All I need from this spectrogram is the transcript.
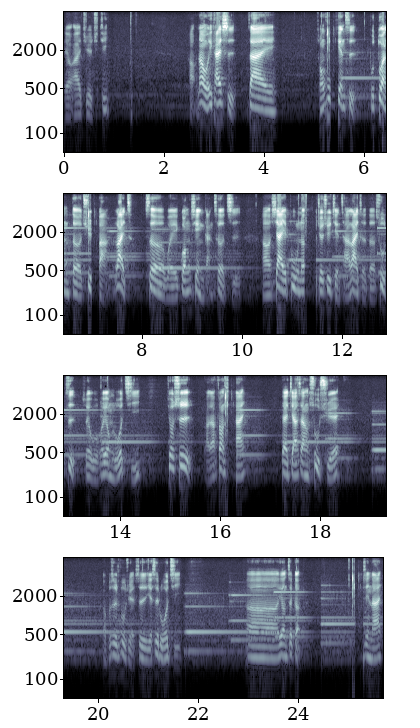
，L I G H T。好，那我一开始在重复线次，不断的去把 light 设为光线感测值。好，下一步呢，我就去检查 light 的数字，所以我会用逻辑，就是把它放进来，再加上数学，呃，不是数学，是也是逻辑。呃，用这个放进来，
